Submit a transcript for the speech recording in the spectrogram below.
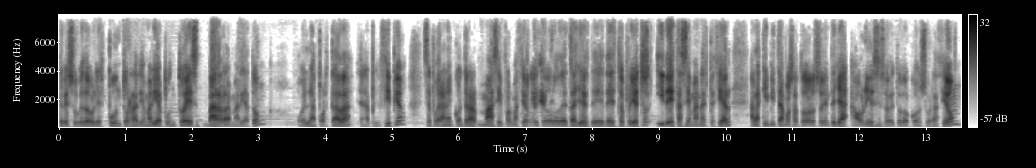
www.radiomaria.es barra maratón, o en la portada, al principio, se podrán encontrar más información y todos los detalles de, de, estos proyectos y de esta semana especial a la que invitamos a todos los oyentes ya a unirse sobre todo con su oración,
